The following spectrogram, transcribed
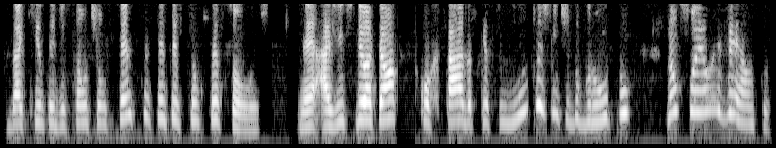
da quinta edição, tinham 165 pessoas. Né? A gente deu até uma cortada, porque assim, muita gente do grupo não foi ao evento.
